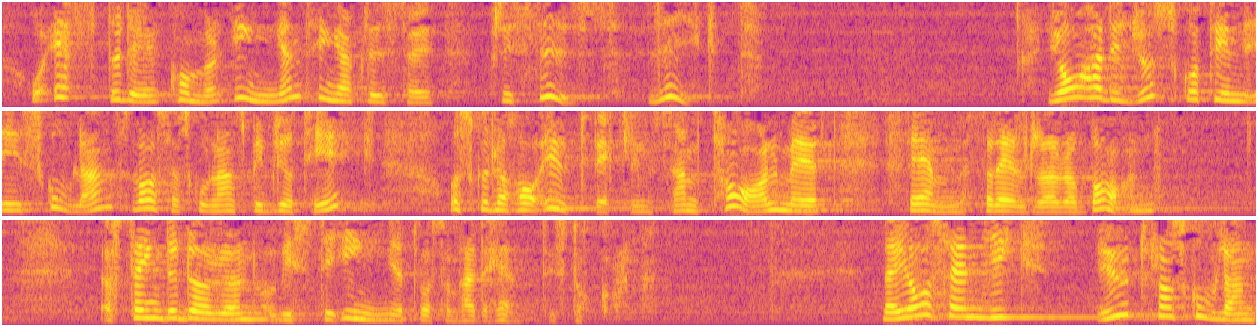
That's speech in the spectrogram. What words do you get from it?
Och efter det kommer ingenting att bli sig precis likt. Jag hade just gått in i skolans, Vasaskolans bibliotek och skulle ha utvecklingssamtal med fem föräldrar och barn. Jag stängde dörren och visste inget vad som hade hänt i Stockholm. När jag sen gick ut från skolan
